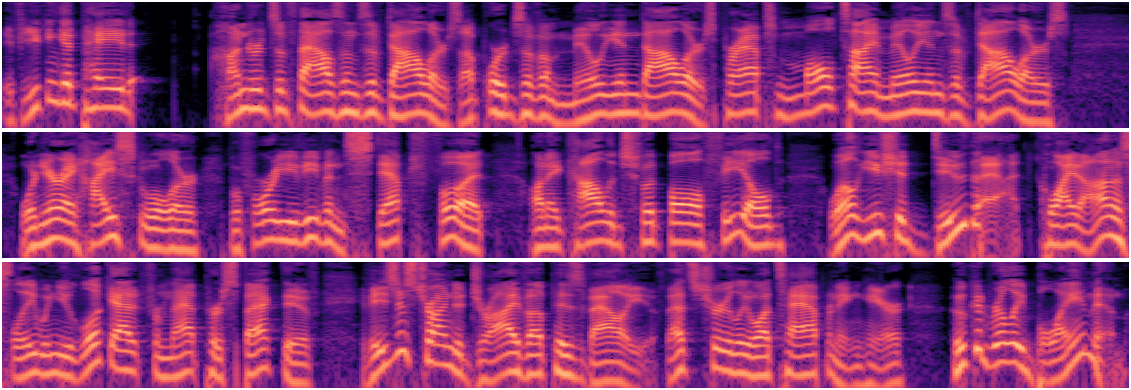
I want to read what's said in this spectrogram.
if you can get paid hundreds of thousands of dollars, upwards of a million dollars, perhaps multi millions of dollars, when you're a high schooler before you've even stepped foot on a college football field, well, you should do that. Quite honestly, when you look at it from that perspective, if he's just trying to drive up his value, if that's truly what's happening here, who could really blame him?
